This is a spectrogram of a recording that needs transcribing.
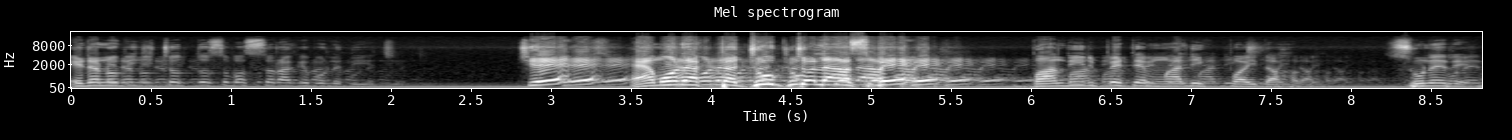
এটা নবীজি চোদ্দশো বছর আগে বলে দিয়েছে। যে এমন একটা যুগ চলে আসবে, বাঁদির পেটে মালিক পয়দা হবে। শুনে রে।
